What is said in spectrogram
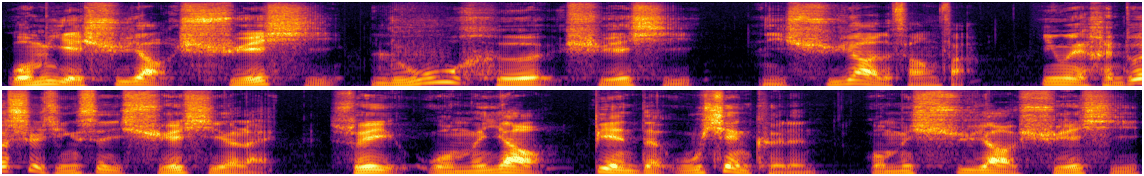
我们也需要学习如何学习。你需要的方法，因为很多事情是学习而来，所以我们要变得无限可能。我们需要学习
